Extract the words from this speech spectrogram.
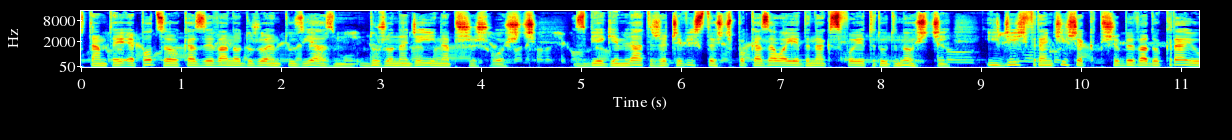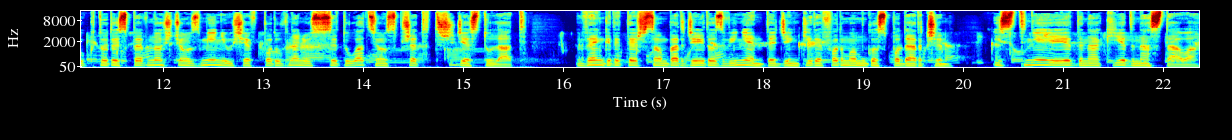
W tamtej epoce okazywano dużo entuzjazmu, dużo nadziei na przyszłość. Z biegiem lat rzeczywistość pokazała jednak swoje trudności i dziś Franciszek przybywa do kraju, który z pewnością zmienił się w porównaniu z sytuacją sprzed 30 lat. Węgry też są bardziej rozwinięte dzięki reformom gospodarczym. Istnieje jednak jedna stała.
